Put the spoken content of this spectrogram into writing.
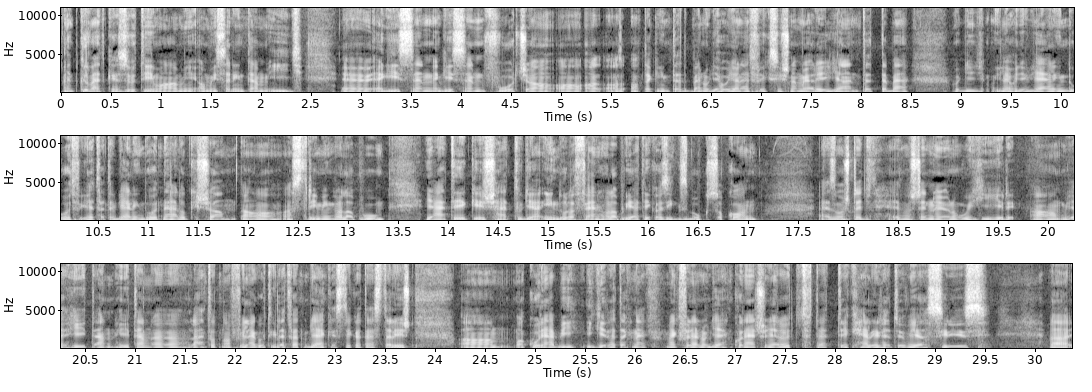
Hát következő téma, ami, ami szerintem így e, egészen, egészen furcsa a, a, a, tekintetben, ugye, hogy a Netflix is nem olyan rég jelentette be, hogy, így, hogy ugye elindult, illetve ugye elindult náluk is a, a, a streaming alapú játék, és hát ugye indul a felhő alapú játék az Xboxokon. Ez most egy, ez most egy nagyon új hír, a, ugye héten, héten látott napvilágot, illetve hát ugye elkezdték a tesztelést. A, a korábbi ígéreteknek megfelelően ugye karácsony előtt tették elérhetővé a Series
